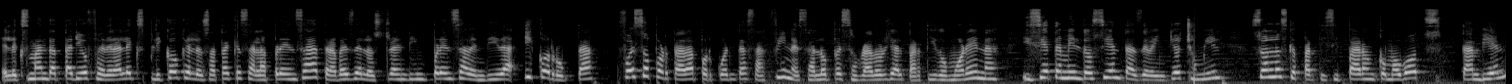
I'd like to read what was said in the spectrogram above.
el exmandatario federal explicó que los ataques a la prensa a través de los trending prensa vendida y corrupta fue soportada por cuentas afines a López Obrador y al partido Morena, y 7.200 de 28.000 son los que participaron como bots. También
